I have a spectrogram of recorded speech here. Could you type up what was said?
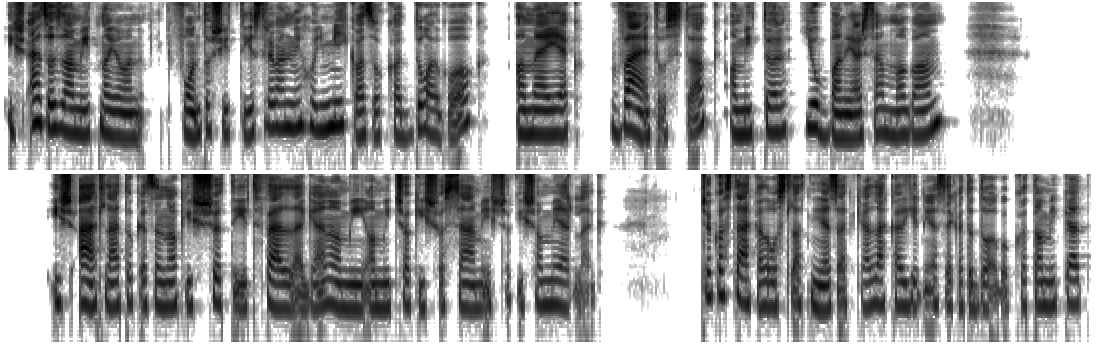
És ez az, amit nagyon fontos itt észrevenni, hogy mik azok a dolgok, amelyek változtak, amitől jobban érzem magam, és átlátok ezen a kis sötét fellegen, ami, ami csak is a szám és csak is a mérleg. Csak azt el kell oszlatni ezekkel, le kell írni ezeket a dolgokat, amiket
